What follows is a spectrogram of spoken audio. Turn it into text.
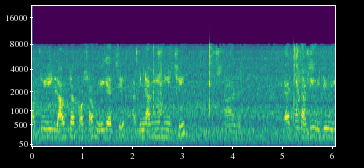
আমার তো এই লাউটা কষা হয়ে গেছে, আমি নামিয়ে নিয়েছি। আর এখন আমি ওই যে ওই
